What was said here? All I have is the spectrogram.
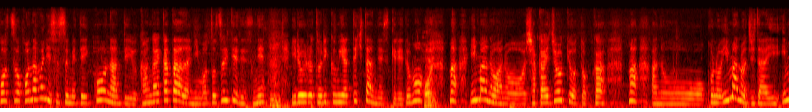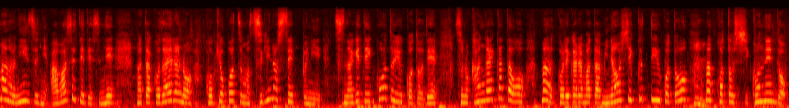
交通をこんなふうに進めていこうなんていう考え方に基づいてですねうん。いろいろ取り組みやってきたんですけれども、はい。まあ、今のあの社会状況とか、まああのこの今の時代今のニーズに合わせてですねまた小平の公共交通も次のステップにつなげていこうということでその考え方を、まあ、これからまた見直していくっていうことを、うん。まあ、今年今年度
